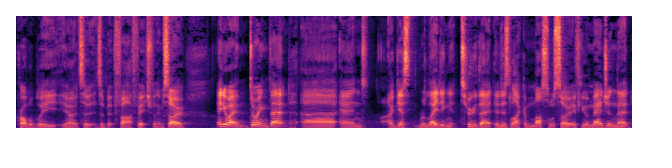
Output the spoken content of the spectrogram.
probably you know it's a it's a bit far fetched for them. So anyway, doing that uh, and I guess relating it to that, it is like a muscle. So if you imagine that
